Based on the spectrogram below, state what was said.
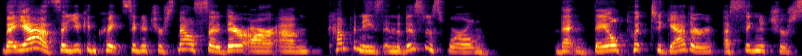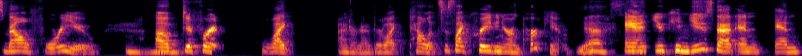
but yeah so you can create signature smells so there are um, companies in the business world that they'll put together a signature smell for you mm-hmm. of different like I don't know, they're like pellets. It's like creating your own perfume. Yes. And you can use that and and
